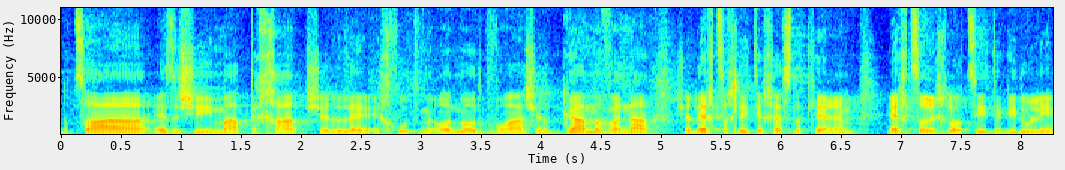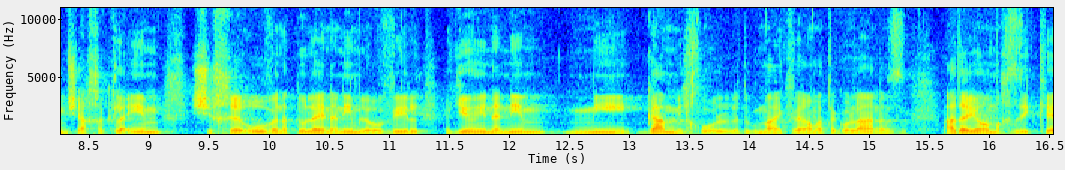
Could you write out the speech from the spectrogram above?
נוצרה איזושהי מהפכה של איכות מאוד מאוד גבוהה, של גם הבנה של איך צריך להתייחס לכרם, איך צריך להוציא את הגידולים, שהחקלאים שחררו ונתנו לעיננים להוביל, הגיעו עיננים גם מחו"ל, לדוגמה עקבי רמת הגולן, אז עד היום מחזיק אה,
